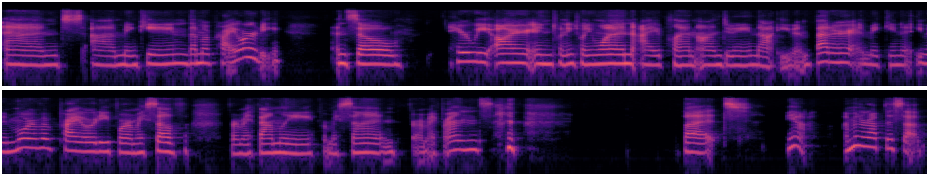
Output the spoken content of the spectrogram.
and uh, making them a priority. And so here we are in 2021. I plan on doing that even better and making it even more of a priority for myself, for my family, for my son, for my friends. but yeah, I'm going to wrap this up.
